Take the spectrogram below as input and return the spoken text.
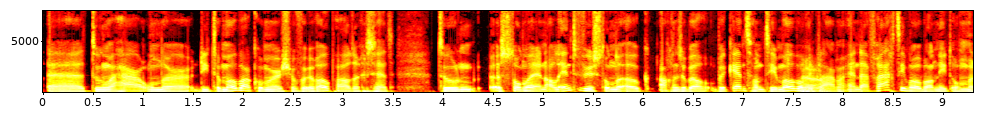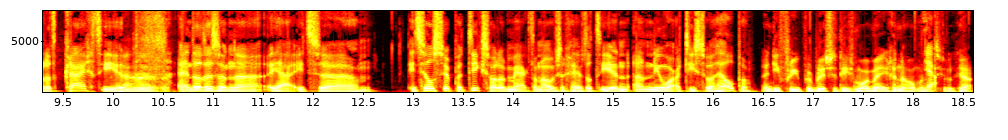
Eh, toen we haar onder die T-Mobile commercial voor Europa hadden gezet... toen stonden in alle interviews stonden ook Agnes Obel bekend van T-Mobile Ja. reclame. En daar vraagt T-Mobile niet om, maar dat krijgt hij. Ja. En dat is een, ja, iets, iets heel sympathieks wat een merk dan over zich heeft. Dat hij een, een nieuwe artiest wil helpen. En die free publicity is mooi meegenomen Ja. natuurlijk. Ja.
